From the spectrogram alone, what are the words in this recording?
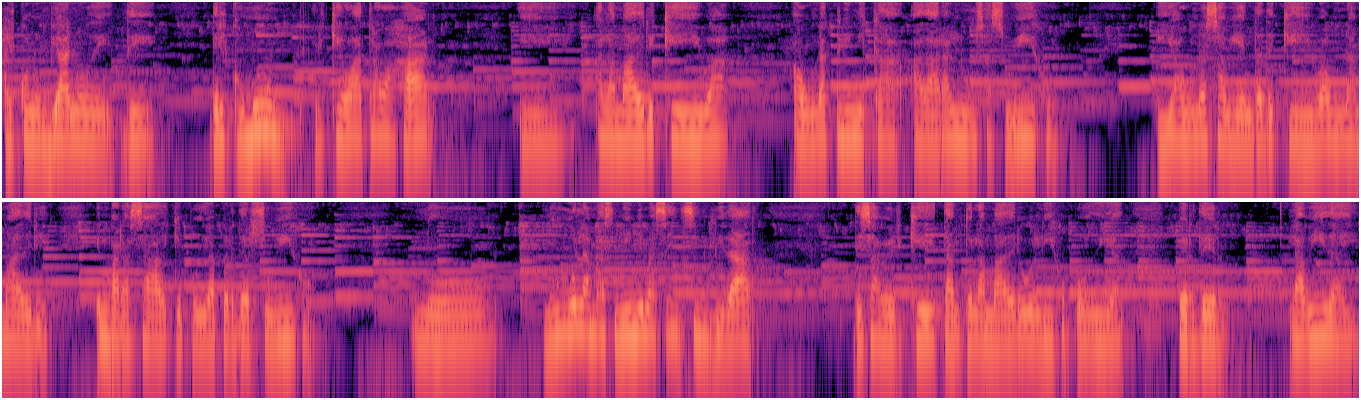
al colombiano del común, el que va a trabajar, eh, a la madre que iba a una clínica a dar a luz a su hijo y a una sabienda de que iba una madre embarazada y que podía perder su hijo. No, no hubo la más mínima sensibilidad de saber que tanto la madre o el hijo podían perder la vida y,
